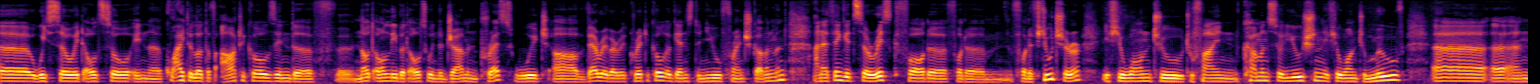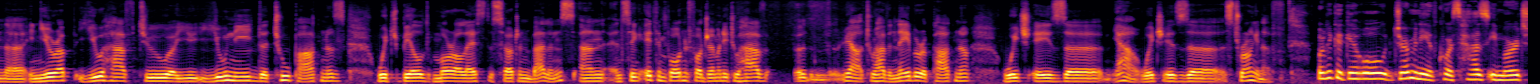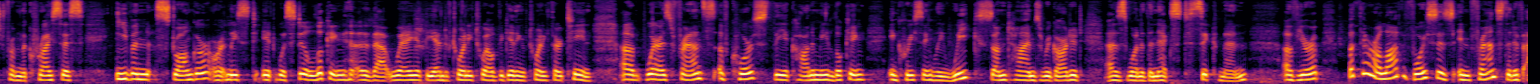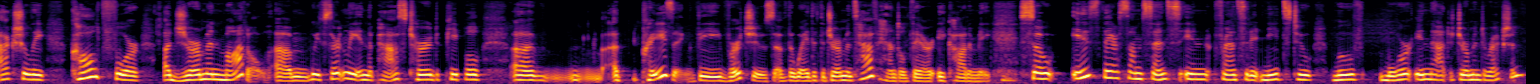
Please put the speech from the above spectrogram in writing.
we saw it also in quite a lot of articles in the not only but also in the German press, which are very very critical against the new French government, and I think it's a risk for the for the for the future if you want to to find common solution, if you want to move move. Uh, uh, and uh, in Europe, you have to you, you need two partners which build more or less a certain balance. And and think it's important for Germany to have uh, yeah, to have a neighbor, a partner, which is uh, yeah, which is uh, strong enough. Ulrike Guérot, Germany, of course, has emerged from the crisis even stronger, or at least it was still looking uh, that way at the end of 2012, beginning of 2013. Uh, whereas France, of course, the economy looking increasingly weak, sometimes regarded as one of the next sick men of Europe. But there are a lot of voices in France that have actually called for a German model. Um, we've certainly in the past heard people uh, uh, praising the virtues of the way that the Germans have handled their economy. So, is there some sense in France that it needs to move more in that German direction?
